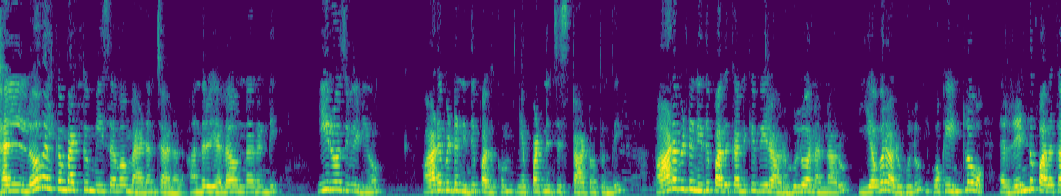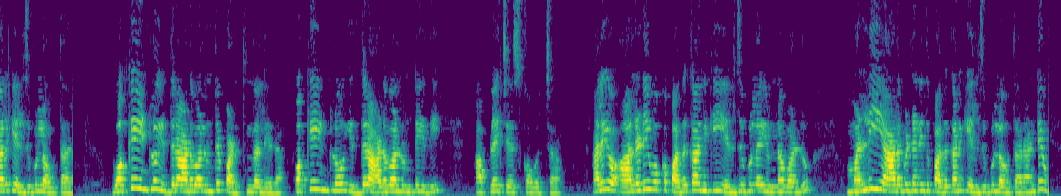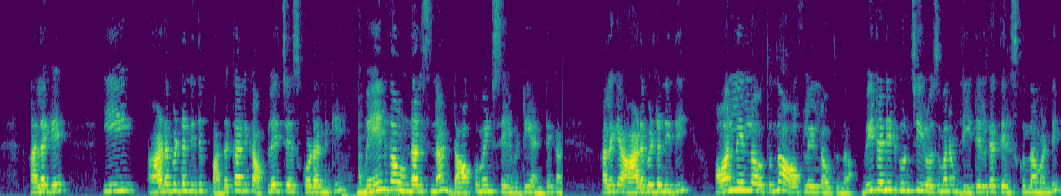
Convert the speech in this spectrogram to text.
Hello welcome back to మీ సేవ madam channel. అందరూ ఎలా ఉన్నారండి? ఈరోజు వీడియో ఆడబిడ్డ నిధి పథకం ఎప్పటి నుంచి స్టార్ట్ అవుతుంది? ఆడబిడ్డ నిధి పథకానికి వీరు అర్హులు అని అన్నారు. ఎవరు అర్హులు? ఒక ఇంట్లో రెండు పథకాలకి ఎలిజిబుల్ అవుతారు. ఒకే ఇంట్లో ఇద్దరు ఆడవాళ్ళు ఉంటే పడుతుందా లేదా? ఒకే ఇంట్లో ఇద్దరు ఆడవాళ్ళు ఉంటే ఇది అప్లై చేసుకోవచ్చా? అలాగే ఆల్రెడీ ఒక పథకానికి ఎలిజిబుల్ అయి ఉన్న వాళ్ళు మళ్ళీ ఈ ఆడబిడ్డ నిధి పథకానికి ఎలిజిబుల్ అవుతారు. అంటే అలాగే ఈ ఆడబిడ్డ నిధి పథకానికి అప్లై చేసుకోవడానికి మెయిన్గా ఉండాల్సిన డాక్యుమెంట్స్ ఏమిటి అంటే అలాగే ఆడబిడ్డ నిధి ఆన్లైన్లో అవుతుందా ఆఫ్లైన్లో అవుతుందా? వీటన్నిటి గురించి ఈరోజు మనం డీటెయిల్గా తెలుసుకుందామండి.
